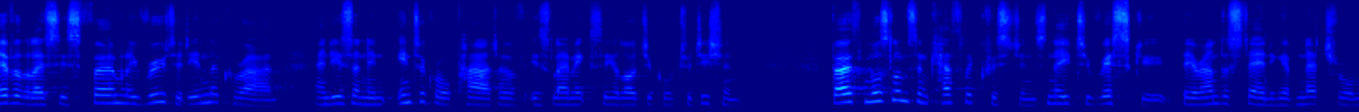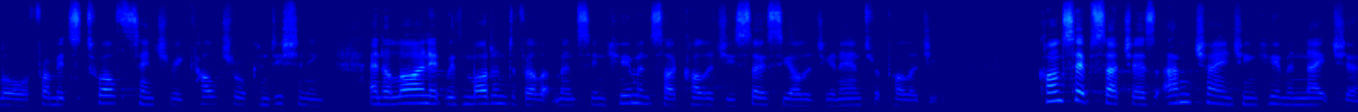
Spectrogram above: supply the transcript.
nevertheless is firmly rooted in the Quran and is an integral part of Islamic theological tradition. Both Muslims and Catholic Christians need to rescue their understanding of natural law from its 12th century cultural conditioning and align it with modern developments in human psychology, sociology, and anthropology. Concepts such as unchanging human nature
